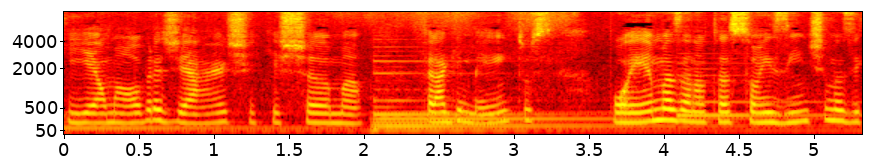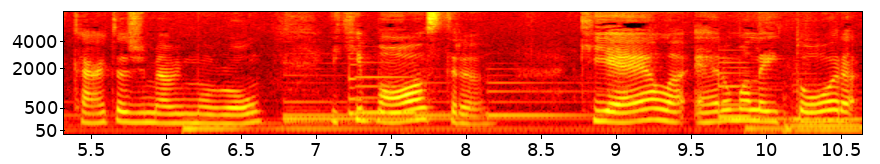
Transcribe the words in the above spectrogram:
que é uma obra de arte que chama Fragmentos, Poemas, Anotações Íntimas e Cartas de Mary Monroe, e que mostra que ela era uma leitora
